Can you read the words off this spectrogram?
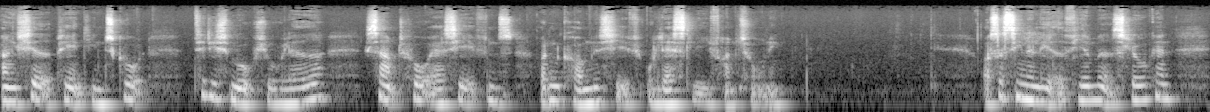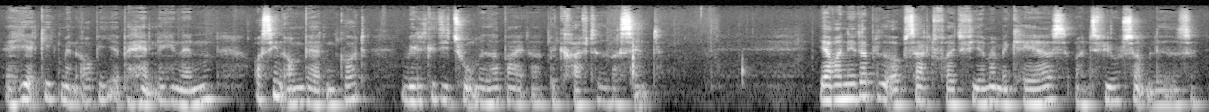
arrangeret pænt i en skål, til de små chokolader, samt HR-chefens og den kommende chef ulastelige fremtoning. Og så signalerede firmaets slogan, at her gik man op i at behandle hinanden og sin omverden godt, hvilket de to medarbejdere bekræftede var sandt. Jeg var netop blevet opsagt fra et firma med kaos og en tvivlsom ledelse –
